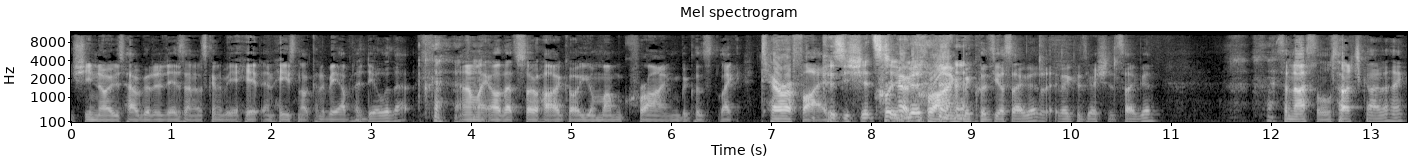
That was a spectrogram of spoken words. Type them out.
she knows how good it is and it's going to be a hit, and he's not going to be able to deal with that. and I'm like, oh, that's so hardcore. Your mum crying because like terrified. Because your shit's too no, good. crying because you're so good because your shit's so good. It's a nice little touch kind of thing.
